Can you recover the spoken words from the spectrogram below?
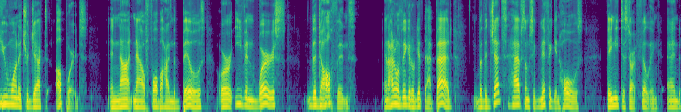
you want to traject upwards and not now fall behind the Bills or even worse, the Dolphins. And I don't think it'll get that bad, but the Jets have some significant holes they need to start filling. And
